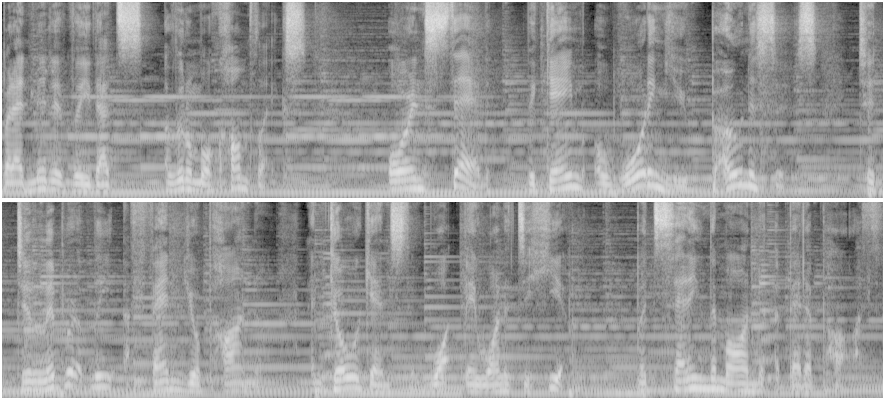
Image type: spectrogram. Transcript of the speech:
But admittedly, that's a little more complex. Or instead, the game awarding you bonuses to deliberately offend your partner and go against what they wanted to hear, but setting them on a better path.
